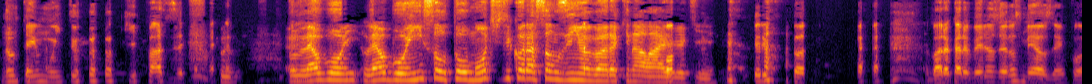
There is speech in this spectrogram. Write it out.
Não tem muito o que fazer. O Léo Boim, Léo Boim soltou um monte de coraçãozinho agora aqui na live. Aqui. Agora eu quero ver ele usando os meus, hein, pô.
